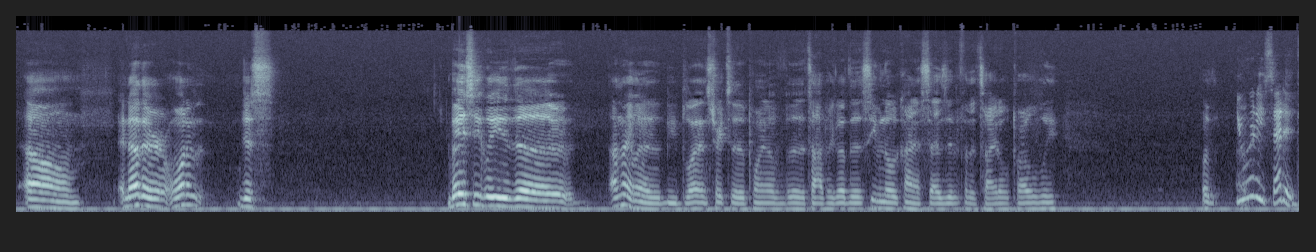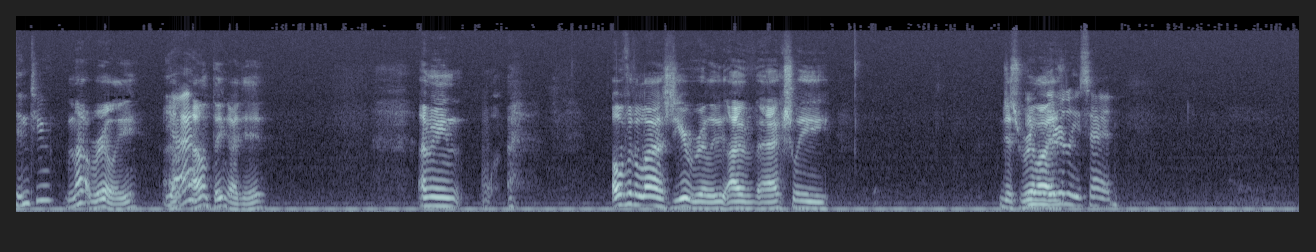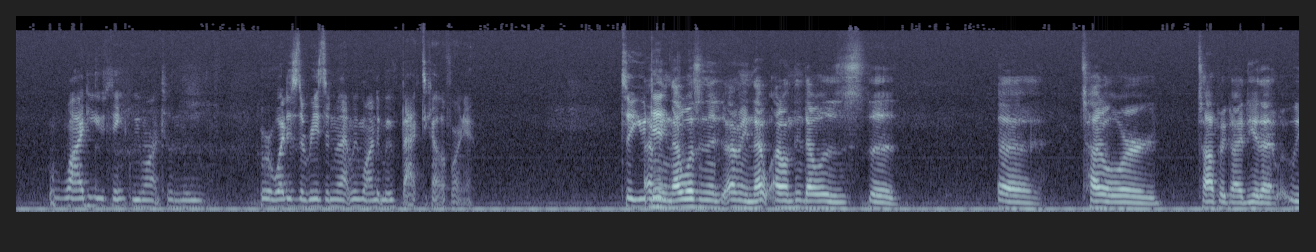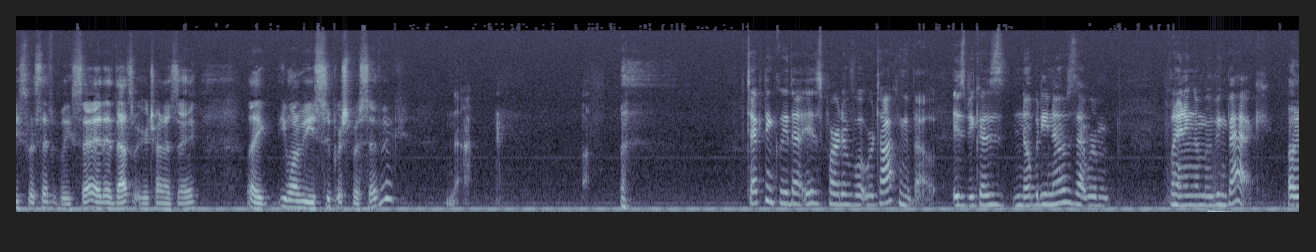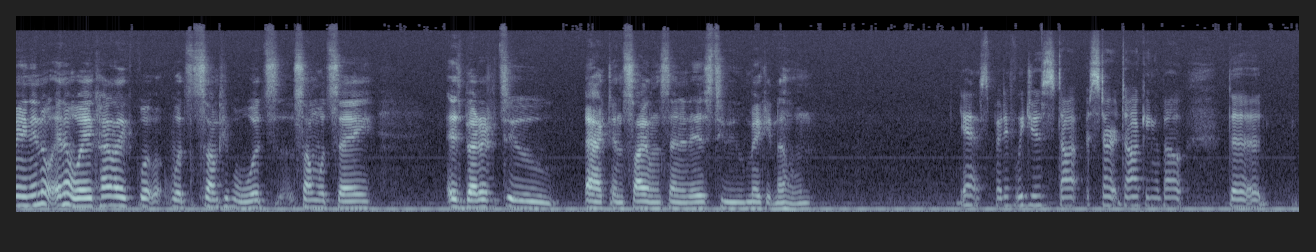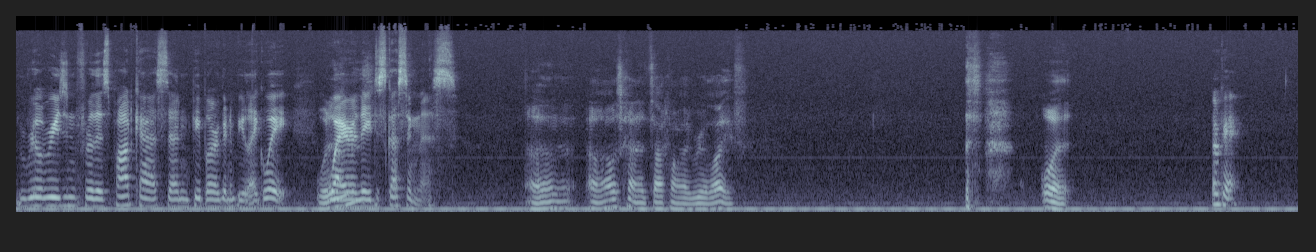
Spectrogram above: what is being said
um, another one of just basically the. I'm not even gonna be blunt straight to the point of the topic of this, even though it kind of says it for the title, probably. Or, You already said it, didn't you? Not really. I Yeah? I, don't think I did. I mean, over the last year, really, I've actually just realized. You literally said, "Why do you think we want to move, or what is the reason that we want to move back to California?" So you I did. mean, that wasn't. A, I mean, that I don't think that was the uh, title or topic idea that we specifically said. If that's what you're trying to say, like you want to be super specific. Nah. Technically, that is part of what we're talking about. Is because nobody knows that we're planning on moving back. I mean, in a, in a way, kind of like what what some people would some would say, it's better to act in silence than it is to make it known. Yes, but if we just stop, start talking about the real reason for this podcast, then people are going to be like, "Wait, What why is are they discussing this?" Uh, I was kind of talking about like real life. what? Okay,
